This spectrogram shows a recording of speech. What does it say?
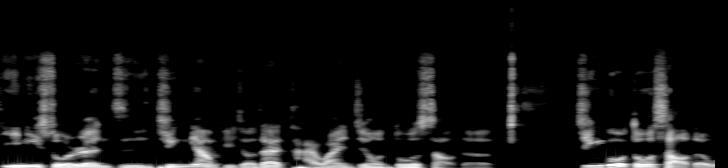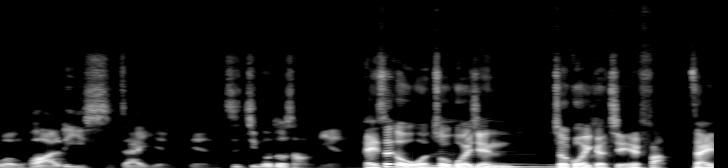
以你所认知，精酿啤酒在台湾已经有多少的？经过多少的文化历史在演变？是经过多少年？哎、欸，这个我做过一件，嗯、做过一个街访，在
